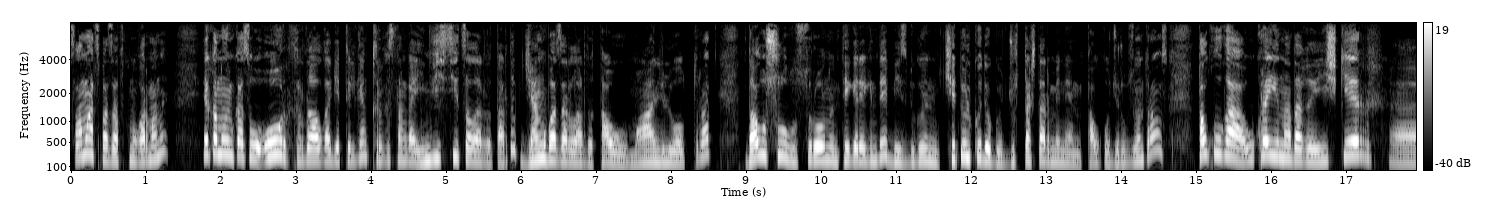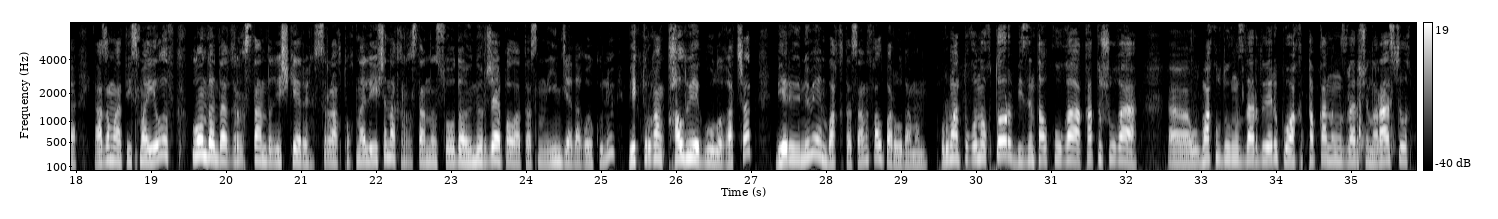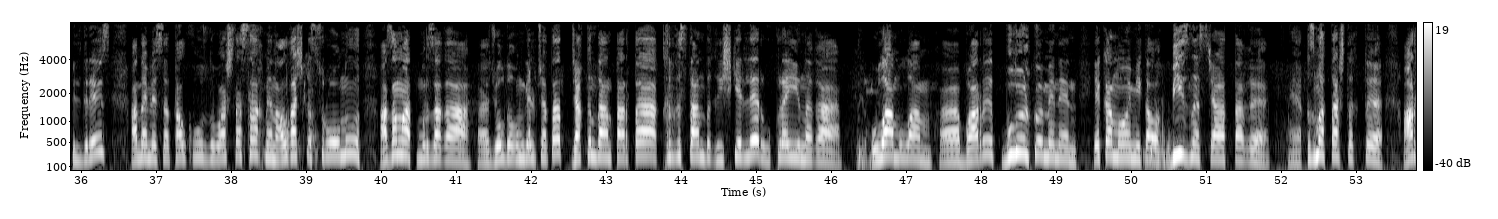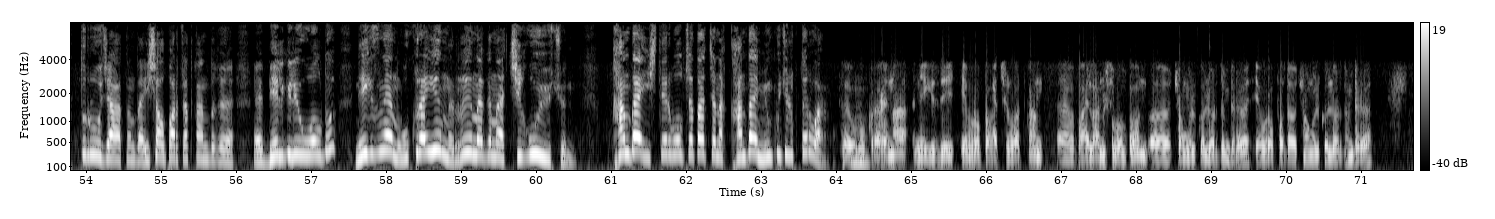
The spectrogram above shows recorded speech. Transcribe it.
саламатсызбы азаттыктын угарманы? Экономикасы оор кырдаалга кептелген кыргызстанга инвестицияларды тартып жаңы базарларды табуу маанилүү болуп турат. Дал ушул суроонун тегерегинде биз бүгүн чет өлкөдөгү журтташтар менен талкуу жүргүзгөн турабыз. Талкууга украинадагы ишкер э, азамат исмаилов лондондогу кыргызстандык ишкер сыргак токтоналиев жана кыргызстандын соода өнөр жай палатасынын индиядагы өкүлү бектурган калыбек уулу катышат. Берүүнү мен бакыт асанов алып баруудамын. Урматтуу коноктор биздин талкууга катышууга э, макулдугуңуздарды берип убакыт тапканыңыздар үчүн ыраазычылык билдиребиз. Андай эмесе талкуубузду баштасак мен алгачкы суроону азамат мырзага э, жолдогум келип жатат. Жакындан тарта кыргызстандык ишкерлер украинага улам улам э, барып бул өлкө менен экономикалык бизнес жааттагы кызматташтыкты арттыруу жаатында иш алып барып жаткандыгы э, белгилүү болду. Негизинен украин рыногуна чыгуу үчүн кандай иштер болуп жатат жана кандай мүмкүнчүлүктөр бар? Э, украина негизи европага чыгып аткан байланышы болгон чоң өлкөлөрдүн бири европадагы чоң өлкөлөрдүн бири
